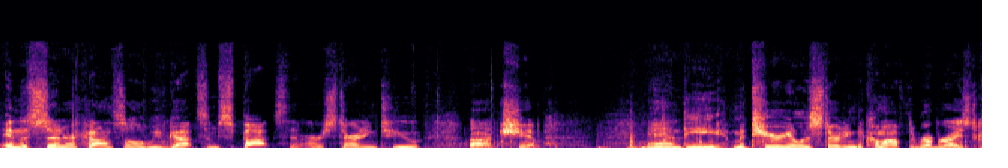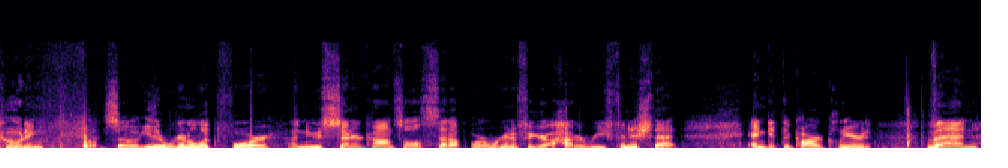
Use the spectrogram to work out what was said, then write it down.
In the center console, we've got some spots that are starting to uh, chip and the material is starting to come off the rubberized coating. So either we're gonna look for a new center console setup or we're gonna figure out how to refinish that and get the car cleared. Then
